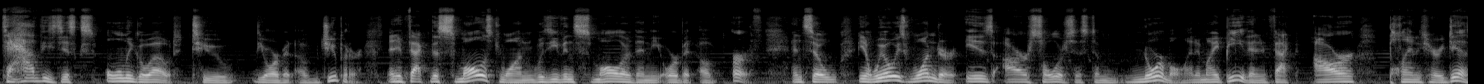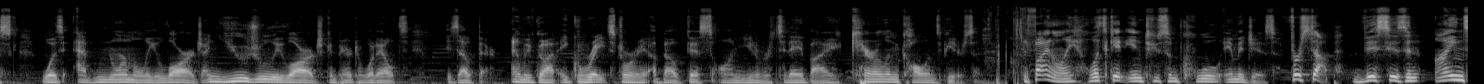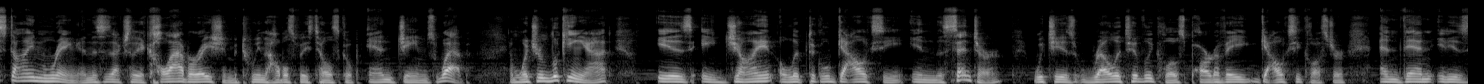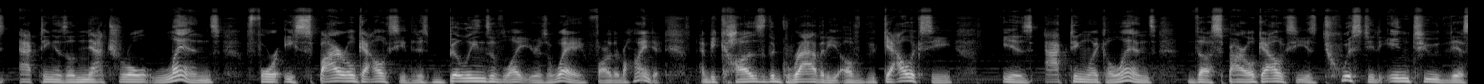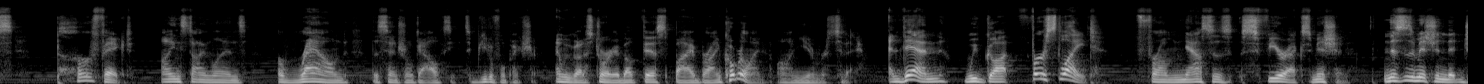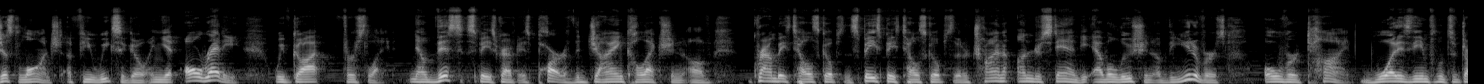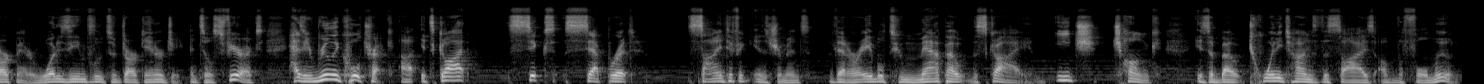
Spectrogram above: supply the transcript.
to have these disks only go out to the orbit of Jupiter. And in fact, the smallest one was even smaller than the orbit of Earth. And so, you know, we always wonder, is our solar system normal? And it might be that in fact, our planetary disk was abnormally large, unusually large compared to what else is out there. And we've got a great story about this on Universe Today by Carolyn Collins Petersen. And finally, let's get into some cool images. First up, this is an Einstein ring, and this is actually a collaboration between the Hubble Space Telescope and James Webb. And what you're looking at is a giant elliptical galaxy in the center, which is relatively close, part of a galaxy cluster, and then it is acting as a natural lens for a spiral galaxy that is billions of light years away, farther behind it. And because the gravity of the galaxy is acting like a lens, the spiral galaxy is twisted into this perfect Einstein lens around the central galaxy. It's a beautiful picture. And we've got a story about this by Brian Koberlein on Universe Today. And then we've got First Light from NASA's SPHEREx mission. And this is a mission that just launched a few weeks ago, and yet already we've got First Light. Now, this spacecraft is part of the giant collection of ground-based telescopes and space-based telescopes that are trying to understand the evolution of the universe over time. What is the influence of dark matter? What is the influence of dark energy? Until SPHEREx has a really cool trick. Uh, it's got six separate scientific instruments that are able to map out the sky. Each chunk is about 20 times the size of the full moon.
